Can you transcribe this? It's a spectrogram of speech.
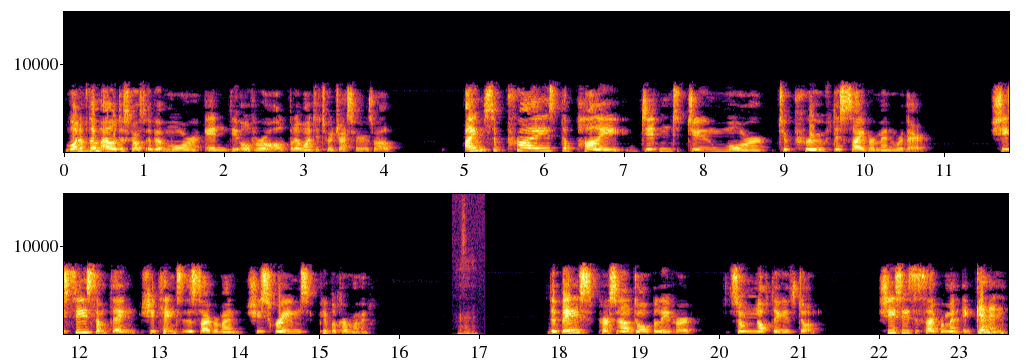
One of them I will discuss a bit more in the overall, but I wanted to address her as well. I'm surprised that Polly didn't do more to prove the Cybermen were there. She sees something, she thinks it's a Cyberman, she screams, people come running. Mm-hmm. The base personnel don't believe her, so nothing is done. She sees the Cyberman again,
